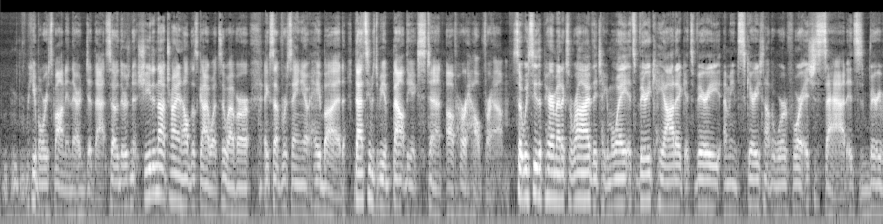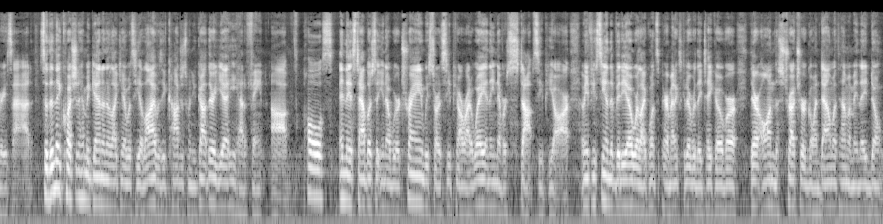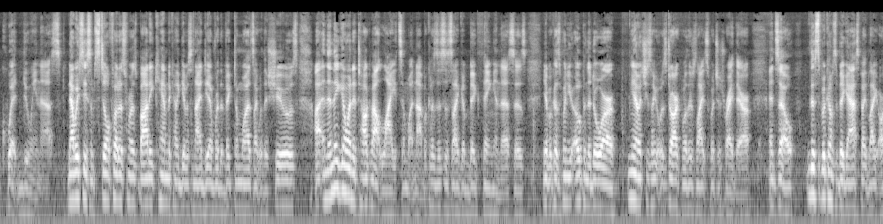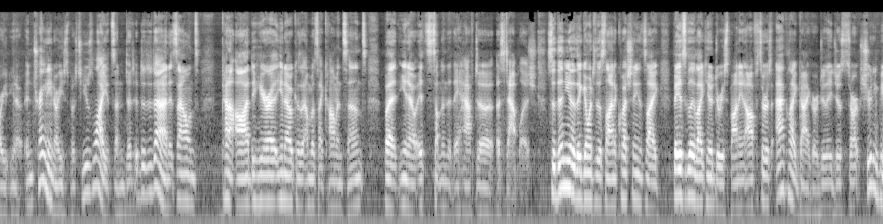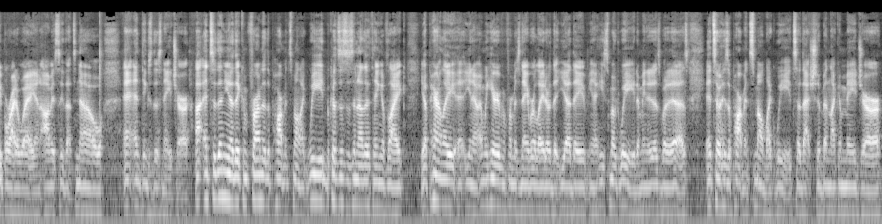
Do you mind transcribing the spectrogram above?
people responding there did that. So there's no, she did not try and help this guy whatsoever, except for saying, you know, hey, bud. That seems to be about the extent of her help for him. So we see the paramedics arrive, they take him away. It's very chaotic. It's very, I mean, scary is not the word for It's just sad. It's very, very sad. So then they question him again and they're like, you know, was he alive? Was he conscious when you got there? Yeah, he had a faint uh, pulse and they established that you know we were trained we started cpr right away and they never stopped cpr i mean if you see in the video where like once the paramedics get over they take over they're on the stretcher going down with him i mean they don't quit doing this. Now we see some still photos from his body cam to kind of give us an idea of where the victim was like with his shoes. Uh, and then they go in to talk about lights and whatnot because this is like a big thing in this is you know because when you open the door you know she's like it was dark well there's light switches right there. And so this becomes a big aspect. Like, are you, you know, in training, are you supposed to use lights and da da da da da? And it sounds kind of odd to hear it, you know, because almost like common sense but you know it's something that they have to establish. So then you know they go into this line of questioning. It's like basically like you know do responding officers act like guyger? Do they just start shooting people right away? And obviously that's no and, and things of this nature. Uh, and so then you know they confirm that the apartment smelled like weed because this is another thing of like you know apparently uh, you know and we hear even from his neighbor later that yeah they you know he smoked weed. I mean it is what it is. And so his apartment smelled like weed. So that should have been like a major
